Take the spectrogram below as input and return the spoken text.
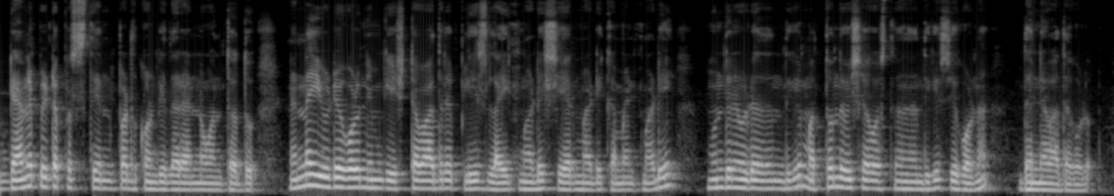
ಜ್ಞಾನಪೀಠ ಪ್ರಶಸ್ತಿಯನ್ನು ಪಡೆದುಕೊಂಡಿದ್ದಾರೆ ಅನ್ನುವಂಥದ್ದು. ನನ್ನ ಈ ವಿಡಿಯೋಗಳು ನಿಮಗೆ ಇಷ್ಟವಾದರೆ ಪ್ಲೀಸ್ ಲೈಕ್ ಮಾಡಿ, ಶೇರ್ ಮಾಡಿ, ಕಮೆಂಟ್ ಮಾಡಿ. ಮುಂದಿನ ವಿಡಿಯೋದೊಂದಿಗೆ ಮತ್ತೊಂದು ವಿಷಯ ವಸ್ತುವಿನೊಂದಿಗೆ ಸಿಗೋಣ. ಧನ್ಯವಾದಗಳು.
